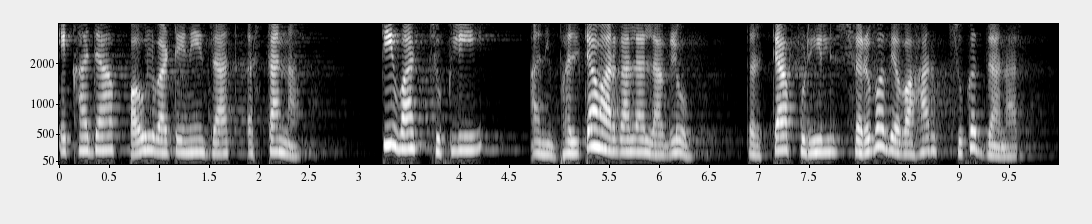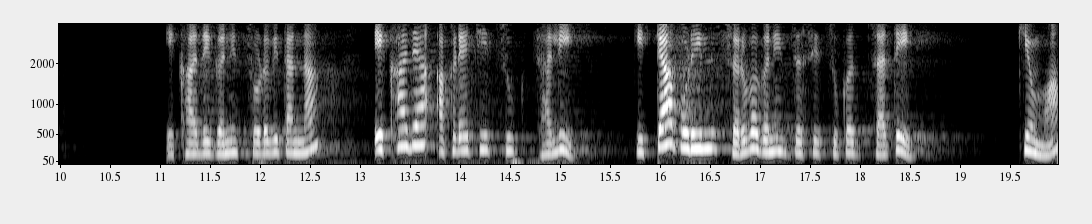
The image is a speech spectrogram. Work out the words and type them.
एखाद्या पाऊलवाटेने जात असताना ती वाट चुकली आणि भलत्या मार्गाला लागलो तर त्यापुढील सर्व व्यवहार चुकत जाणार. एखादे गणित सोडविताना एखाद्या आकड्याची चूक झाली की त्यापुढील सर्व गणित जसे चुकत जाते किंवा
